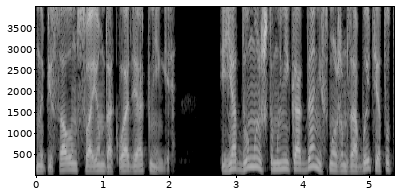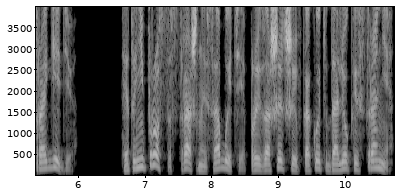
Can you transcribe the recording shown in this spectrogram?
написал он в своем докладе о книге. «Я думаю, что мы никогда не сможем забыть эту трагедию. Это не просто страшные события, произошедшие в какой-то далекой стране.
